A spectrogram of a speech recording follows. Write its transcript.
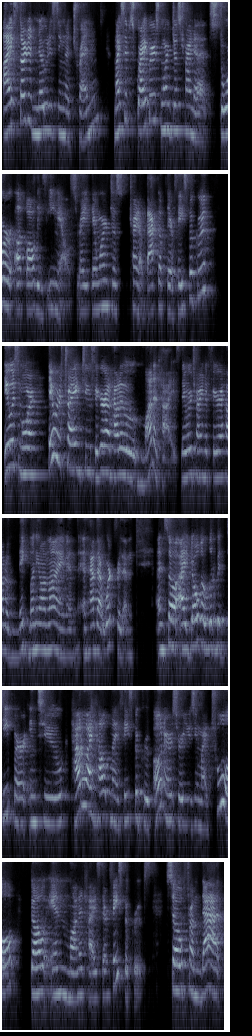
I started noticing a trend. My subscribers weren't just trying to store up all these emails, right? They weren't just trying to back up their Facebook group it was more they were trying to figure out how to monetize. They were trying to figure out how to make money online and, and have that work for them. And so i dove a little bit deeper into how do i help my facebook group owners who are using my tool go and monetize their facebook groups. So from that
